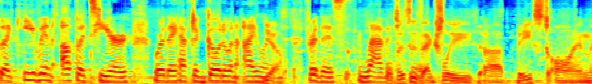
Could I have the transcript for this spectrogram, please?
like even up a tier where they have to go to an island Yeah. for this lavish Well, This is actually uh, based on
